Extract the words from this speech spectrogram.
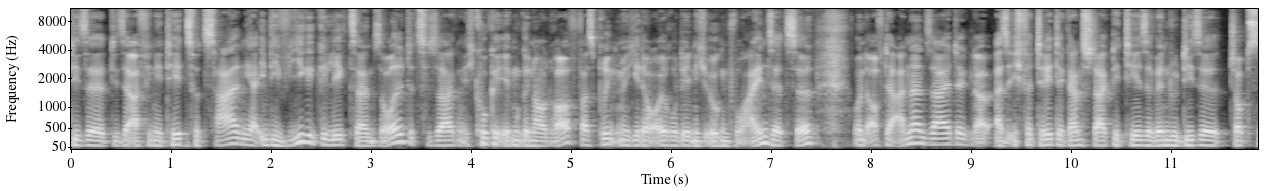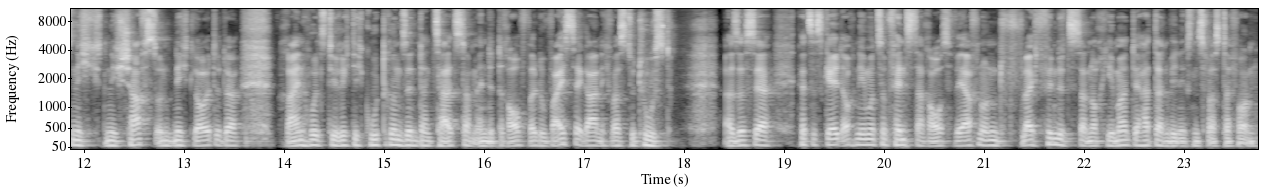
diese, diese Affinität zu Zahlen ja in die Wiege gelegt sein sollte, zu sagen, ich gucke eben genau drauf, was bringt mir jeder Euro, den ich irgendwo einsetze. Und auf der anderen Seite, also ich vertrete ganz stark die These, wenn du diese Jobs nicht, nicht schaffst und nicht Leute da reinholst, die richtig gut drin sind, dann zahlst du am Ende drauf, weil du weißt ja gar nicht, was du tust. Also ist ja, kannst das Geld auch nehmen und zum Fenster rauswerfen und vielleicht findet es dann noch jemand, der hat dann wenigstens was davon.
